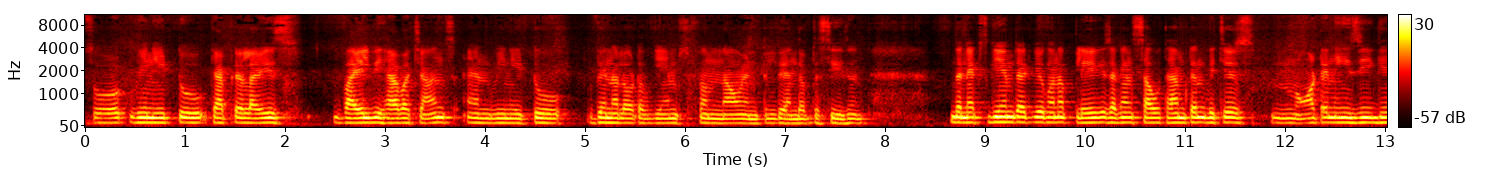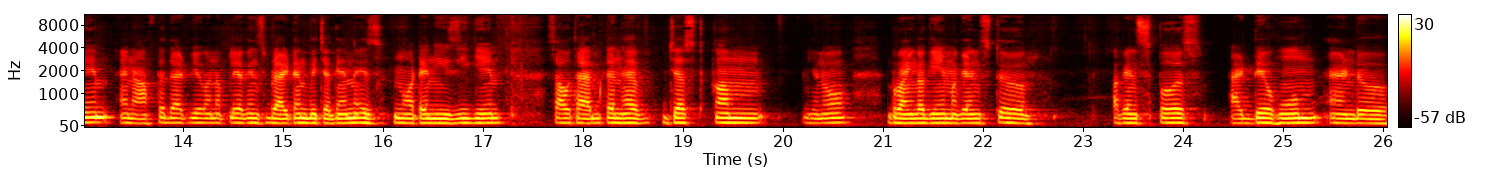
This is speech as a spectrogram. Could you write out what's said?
So we need to capitalize while we have a chance and we need to win a lot of games from now until the end of the season. The next game that we're going to play is against southampton which is not an easy game. And after that we're going to play against brighton which again is not an easy game. Southampton have just come you know drawing a game against uh, against spurs at their home and uh,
